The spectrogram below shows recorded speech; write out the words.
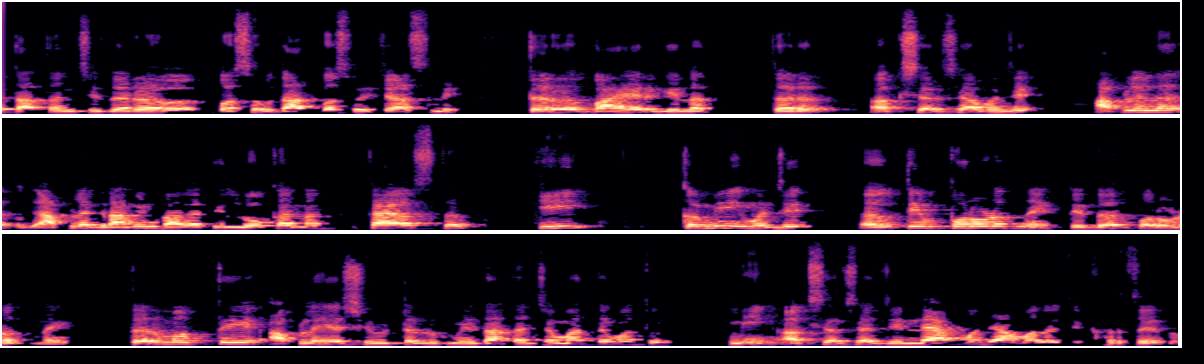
दातांची जर बसव दात बसवायचे असले तर बाहेर गेलात तर अक्षरशः म्हणजे आपल्याला आपल्या ग्रामीण भागातील लोकांना काय असतं की कमी म्हणजे ते परवडत नाही ते दर परवडत नाही. तर मग ते आपल्या या श्री विठ्ठल रुक्मिणी दातांच्या माध्यमातून मी अक्षरशः जे लॅबमध्ये आम्हाला जे खर्च येतो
